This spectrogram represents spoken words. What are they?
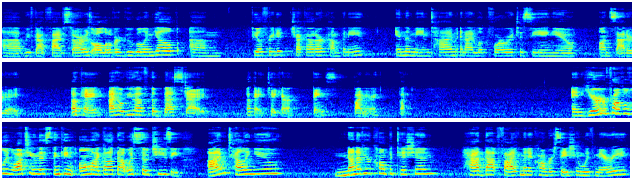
Uh, we've got five stars all over Google and Yelp. Um, feel free to check out our company in the meantime, and I look forward to seeing you on Saturday. Okay, I hope you have the best day. Okay, take care. Thanks. Bye, Mary. Bye. And you're probably watching this thinking, oh my God, that was so cheesy. I'm telling you, none of your competition had that five minute conversation with Mary,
